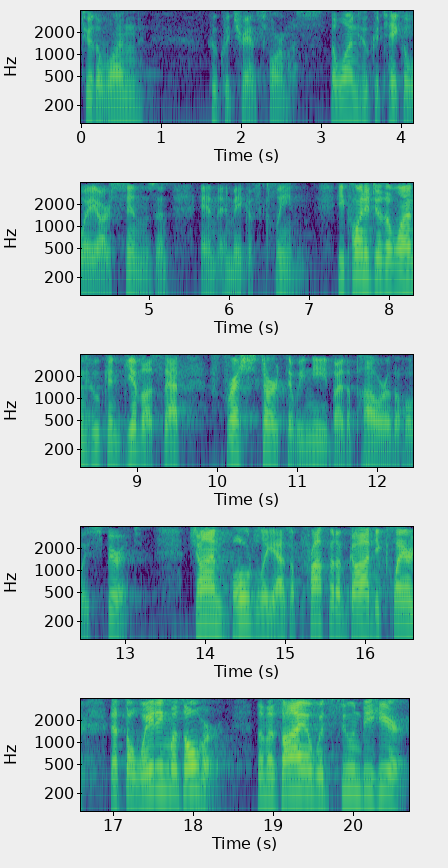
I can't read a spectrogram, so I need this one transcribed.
to the one who could transform us, the one who could take away our sins and, and, and make us clean. He pointed to the one who can give us that fresh start that we need by the power of the Holy Spirit. John boldly, as a prophet of God, declared that the waiting was over. The Messiah would soon be here.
